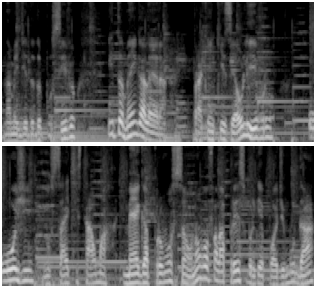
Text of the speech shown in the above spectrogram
na medida do possível. E também, galera, para quem quiser o livro, Hoje no site está uma mega promoção. Não vou falar preço porque pode mudar,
